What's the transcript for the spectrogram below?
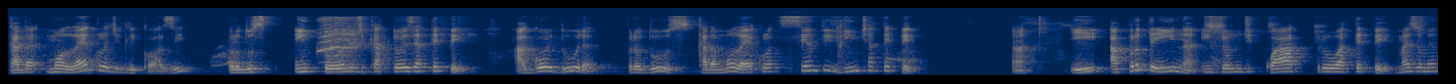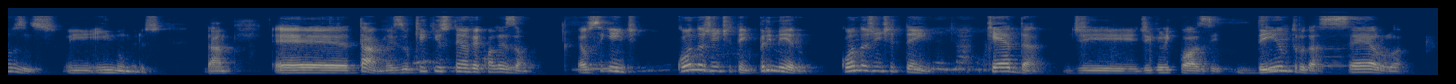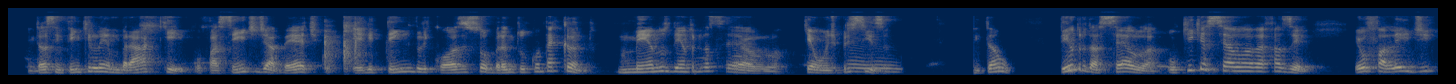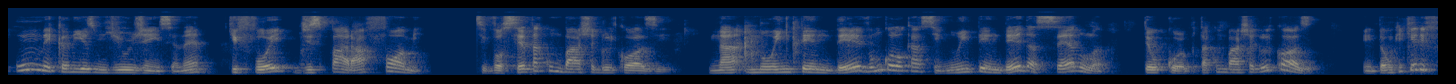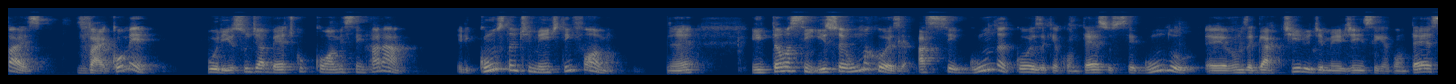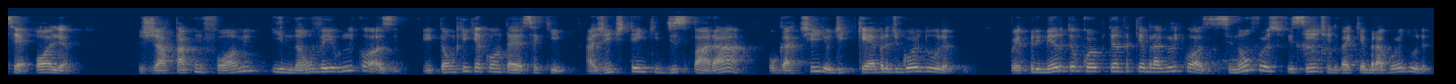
Cada molécula de glicose produz em torno de 14 ATP. A gordura produz, cada molécula, 120 ATP. Tá? E a proteína em torno de 4 ATP, mais ou menos isso, em, em números. Tá? É, tá, mas o que, que isso tem a ver com a lesão? É o seguinte: quando a gente tem, primeiro, quando a gente tem queda de, de glicose dentro da célula, então assim, tem que lembrar que o paciente diabético, ele tem glicose sobrando tudo quanto é canto, menos dentro da célula, que é onde precisa. Hum. Então, dentro da célula, o que, que a célula vai fazer? Eu falei de um mecanismo de urgência, né? Que foi disparar a fome. Se você está com baixa glicose na, no entender, vamos colocar assim, no entender da célula, teu corpo está com baixa glicose. Então, o que, que ele faz? Vai comer. Por isso, o diabético come sem parar. Ele constantemente tem fome, né? Então, assim, isso é uma coisa. A segunda coisa que acontece, o segundo, é, vamos dizer, gatilho de emergência que acontece é, olha, já está com fome e não veio glicose. Então, o que, que acontece aqui? A gente tem que disparar o gatilho de quebra de gordura. Porque primeiro teu corpo tenta quebrar a glicose. Se não for suficiente, ele vai quebrar a gordura.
